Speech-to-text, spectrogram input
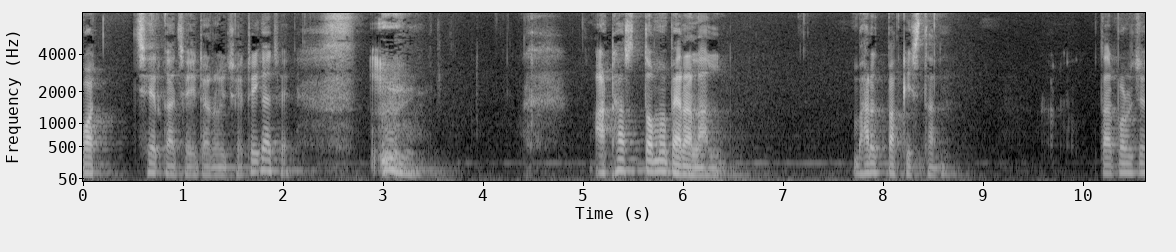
কচ্ছের কাছে এটা রয়েছে, ঠিক আছে? আঠাশতম প্যারালাল, ভারত, পাকিস্তান। তারপর হচ্ছে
